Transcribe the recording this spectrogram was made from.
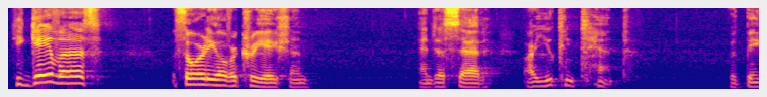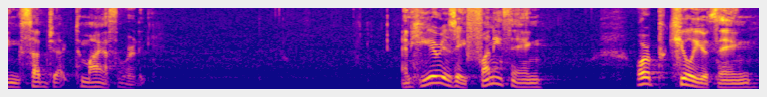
He gave us authority over creation and just said, Are you content with being subject to my authority? And here is a funny thing or a peculiar thing,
